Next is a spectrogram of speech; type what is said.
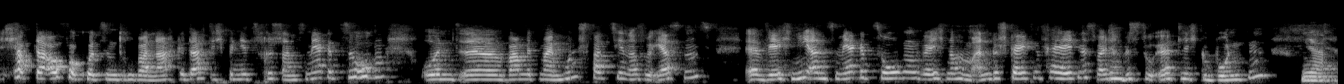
ich habe da auch vor kurzem drüber nachgedacht. Ich bin jetzt frisch ans Meer gezogen und äh, war mit meinem Hund spazieren. Also erstens äh, wäre ich nie ans Meer gezogen, wäre ich noch im Angestelltenverhältnis, weil dann bist du örtlich gebunden. Ja.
